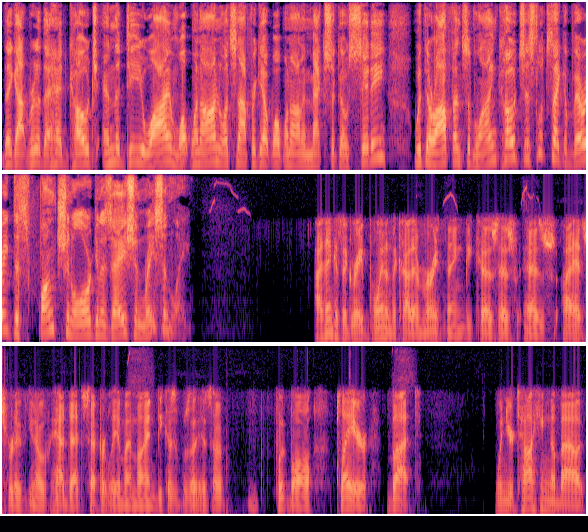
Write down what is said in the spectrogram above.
they got rid of the head coach and the DUI and what went on. Let's not forget what went on in Mexico City with their offensive line coach. This looks like a very dysfunctional organization recently. I think it's a great point on the Kyler Murray thing because as as I had sort of you know had that separately in my mind because it was a, it's a football player, but when you're talking about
